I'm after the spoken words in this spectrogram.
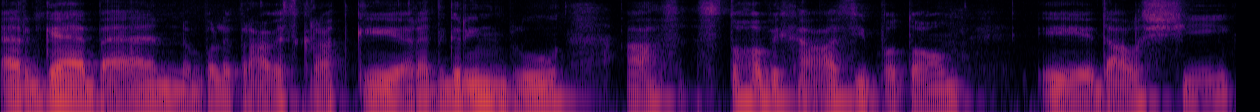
RGB, neboli právě zkrátky Red, Green, Blue a z toho vychází potom i další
